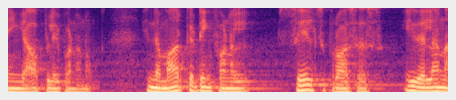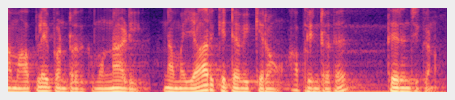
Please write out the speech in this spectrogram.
நீங்கள் அப்ளை பண்ணணும். இந்த மார்க்கெட்டிங் ஃபனல் சேல்ஸ் ப்ராசஸ் இதெல்லாம் நம்ம அப்ளை பண்ணுறதுக்கு முன்னாடி நம்ம யார்கிட்ட விற்கிறோம் அப்படின்றத தெரிஞ்சுக்கணும்.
